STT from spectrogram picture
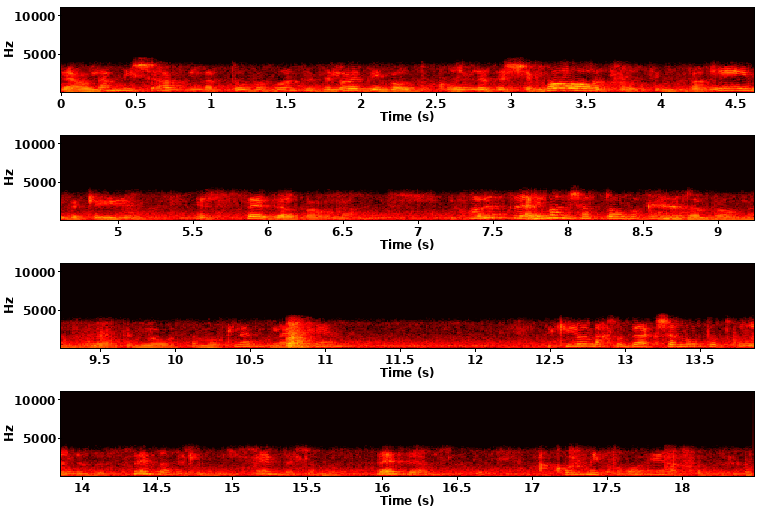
והעולם נשאב לטוב ובוא הזה, ולא יודעים, ועוד קוראים לזה שמות, ועושים דברים, וכאילו יש סדר בעולם. אני מרגישה טוב ובוא גדול בעולם, אולי אתם לא שמות לב, אולי כן. וכאילו אנחנו בעקשנות עוד קוראים לזה סדר, יש לזה שם, ויש לנו סדר, הכל מתרועח על זה.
